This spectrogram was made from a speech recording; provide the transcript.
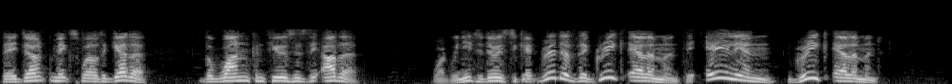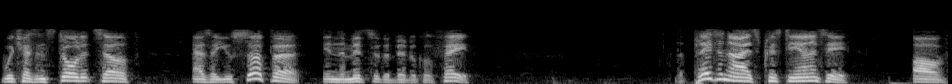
They don't mix well together. The one confuses the other. What we need to do is to get rid of the Greek element, the alien Greek element, which has installed itself as a usurper in the midst of the biblical faith. The Platonized Christianity of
